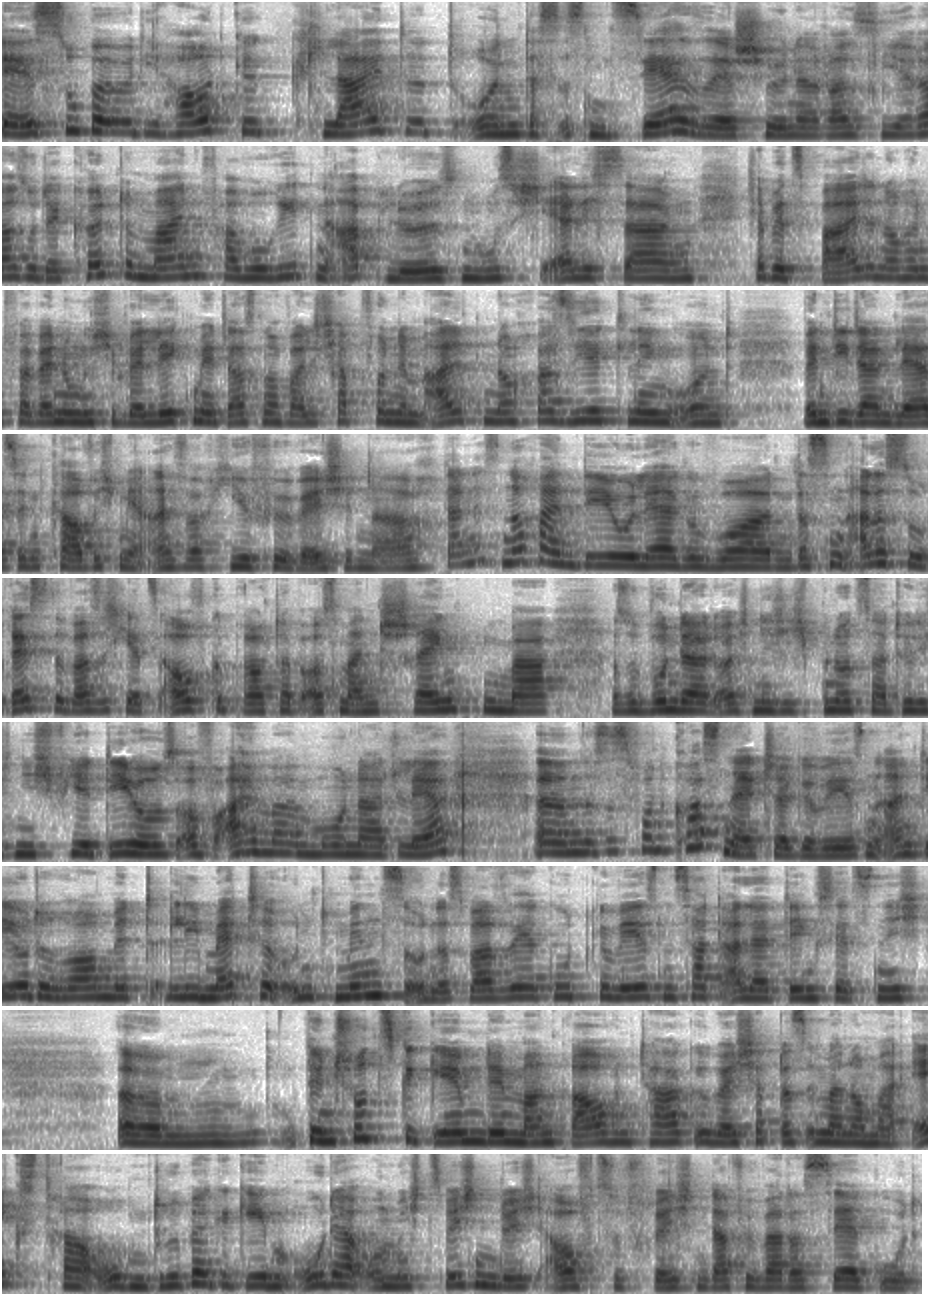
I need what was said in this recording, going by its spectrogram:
Der ist super über die Haut gekleidet und das ist ein sehr, sehr schöner Rasierer. Also der könnte meinen Favoriten ablösen, muss ich ehrlich sagen. Ich habe jetzt beide noch in Verwendung. Ich überlege mir das noch, weil ich habe von dem alten noch Rasierklingen und wenn die dann leer sind, kaufe ich mir einfach hierfür welche nach. Dann ist noch ein Deo leer geworden. Das sind alles so Reste, was ich jetzt aufgebraucht habe aus meinen Schränken mal. Also wundert euch nicht, ich benutze natürlich nicht vier Deos auf einmal im Monat leer. Ähm, das ist von Cosnature gewesen. Ein Deodorant mit Limette und Minze und es war sehr gut gewesen. Es hat allerdings jetzt nicht ähm, den Schutz gegeben, den man braucht einen Tag über. Ich habe das immer noch mal extra oben drüber gegeben oder um mich zwischendurch aufzufrischen. Dafür war das sehr gut.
